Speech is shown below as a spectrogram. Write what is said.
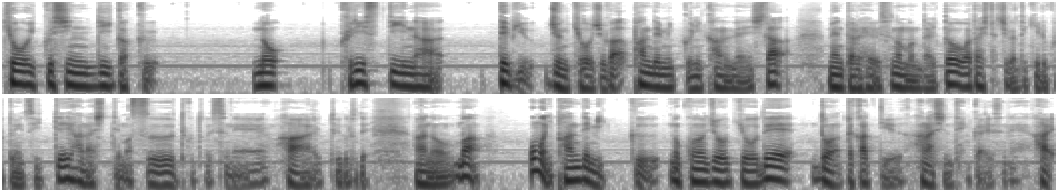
教育心理学のクリスティーナ・デビュー准教授がパンデミックに関連したメンタルヘルスの問題と私たちができることについて話してますってことですね。はい。ということで、あの、まあ、主にパンデミックのこの状況でどうなったかっていう話の展開ですね。はい。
